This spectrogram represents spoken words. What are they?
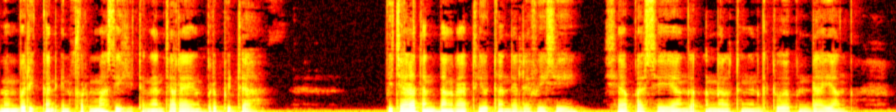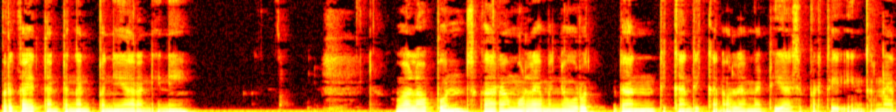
memberikan informasi dengan cara yang berbeda. Bicara tentang radio dan televisi, siapa sih yang gak kenal dengan kedua benda yang berkaitan dengan penyiaran ini? Walaupun sekarang mulai menyurut dan digantikan oleh media seperti internet.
